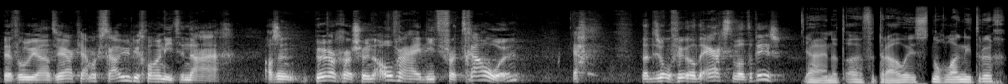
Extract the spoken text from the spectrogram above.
ben voor u aan het werk. Ja, maar ik vertrouw jullie gewoon niet in Den Haag. Als een burgers hun overheid niet vertrouwen, ja, dat is ongeveer wel het ergste wat er is. Ja, en dat uh, vertrouwen is nog lang niet terug.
